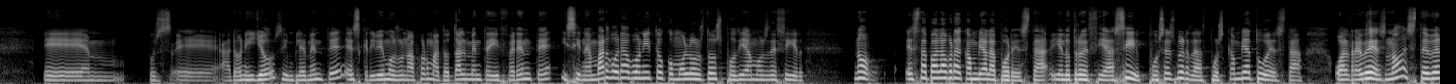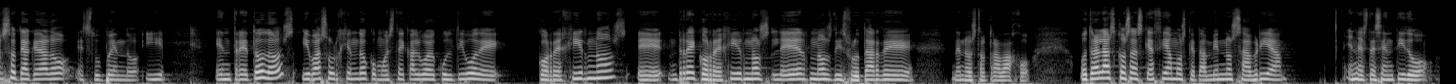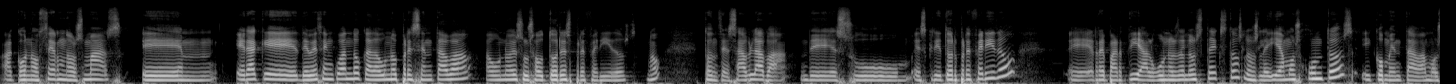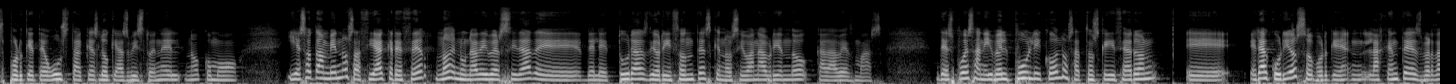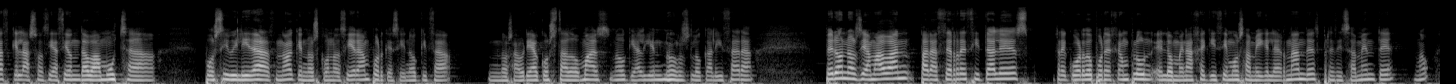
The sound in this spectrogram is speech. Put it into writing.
Eh, pues eh, Aarón y yo simplemente escribimos de una forma totalmente diferente y sin embargo era bonito como los dos podíamos decir, no, esta palabra cámbiala por esta. Y el otro decía, sí, pues es verdad, pues cambia tú esta. O al revés, ¿no? Este verso te ha quedado estupendo. Y entre todos iba surgiendo como este calvo de cultivo de corregirnos, eh, recorregirnos, leernos, disfrutar de, nuestro trabajo. Otra de las cosas que hacíamos que también nos abría en este sentido a conocernos más eh, era que de vez en cuando cada uno presentaba a uno de sus autores preferidos. Entonces hablaba de su escritor preferido, eh, repartía algunos de los textos, los leíamos juntos y comentábamos por qué te gusta, qué es lo que has visto en él, ¿no? Y eso también nos hacía crecer en una diversidad de, lecturas, de horizontes que nos iban abriendo cada vez más. Después, a nivel público, los actos que hicieron, eh, era curioso porque la gente, es verdad que la asociación daba mucha posibilidad ¿no? a que nos conocieran, porque si no, quizá nos habría costado más ¿no? que alguien nos localizara pero nos llamaban para hacer recitales, recuerdo por ejemplo el homenaje que hicimos a Miguel Hernández precisamente, ¿no?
